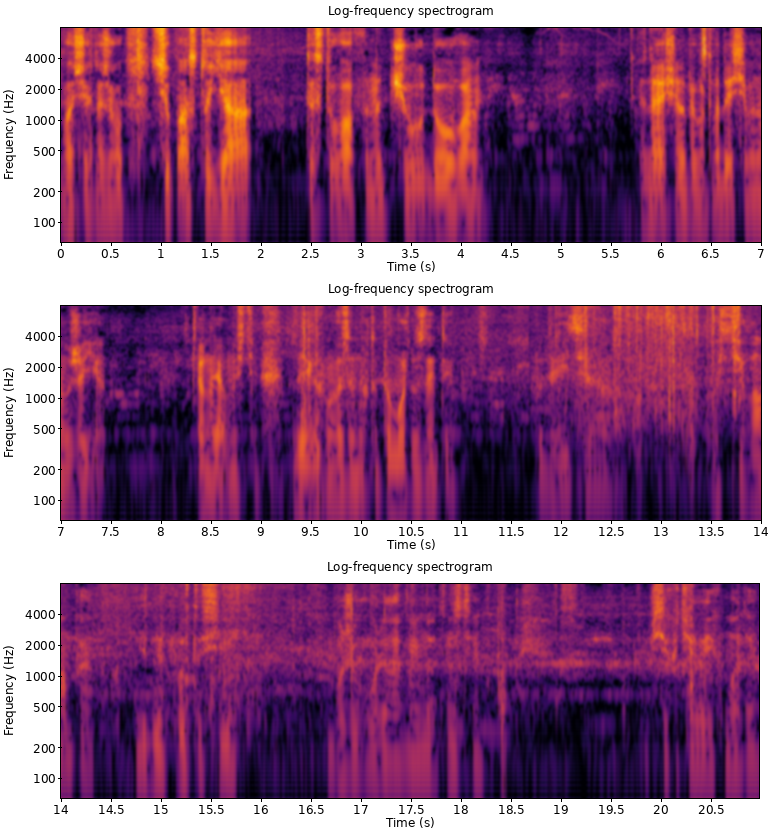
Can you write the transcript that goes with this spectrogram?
бачу їх наживу. Цю пасту я тестував, вона чудова. Знаю, що, наприклад, в Одесі вона вже є. В наявності в деяких магазинах, тобто можна знайти. Подивіться, ось ці лампи, від них просто всі божеволіли в моєму дитинстві. Всі хотіли їх мати.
